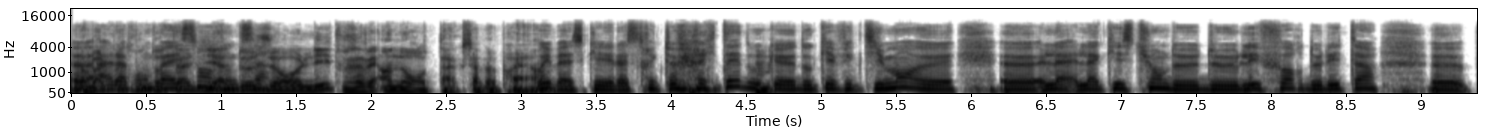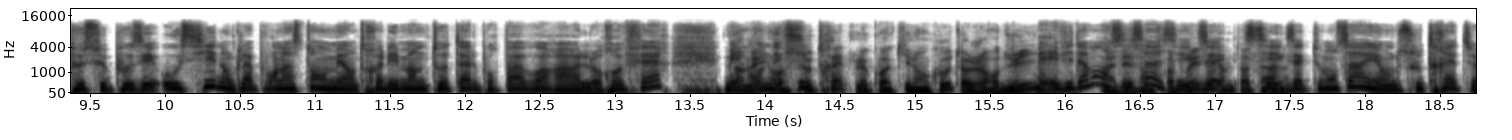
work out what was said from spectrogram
euh, ah bah, à la pompe à essence. Dit à 2 euros le litre, vous avez 1 euro de taxe à peu près. Hein. Oui, bah, ce qui est la stricte vérité. Donc, hmm. euh, donc effectivement, la, la, question de, l'effort de l'État peut se poser aussi. Donc là, pour l'instant, on met entre les mains de Total pour pas avoir à le refaire. Mais, non, mais on sous-traite le quoi qu'il en coûte aujourd'hui. Mais évidemment, c'est ça. C'est exactement ça. Et on le sous-traite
